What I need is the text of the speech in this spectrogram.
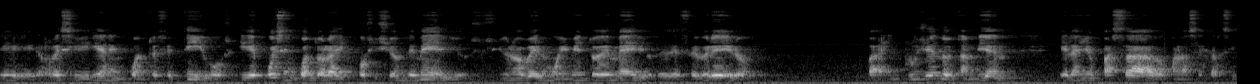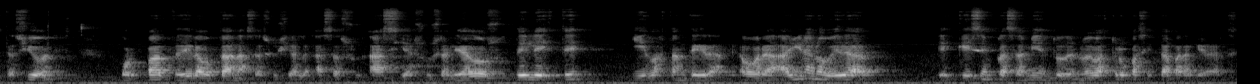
eh, recibirían en cuanto a efectivos. Y después en cuanto a la disposición de medios, si uno ve el movimiento de medios desde febrero incluyendo también el año pasado con las ejercitaciones por parte de la OTAN hacia sus, aliados del este y es bastante grande. Ahora, hay una novedad, es que ese emplazamiento de nuevas tropas está para quedarse.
